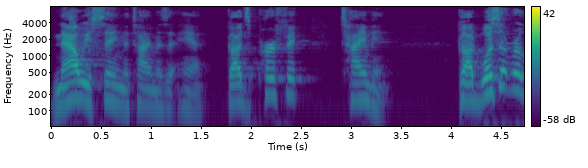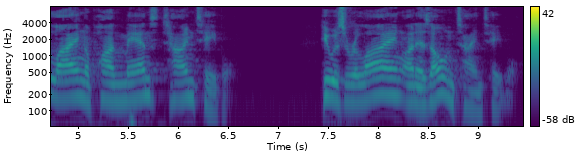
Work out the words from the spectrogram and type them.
Now he's saying the time is at hand. God's perfect timing. God wasn't relying upon man's timetable. He was relying on his own timetable.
